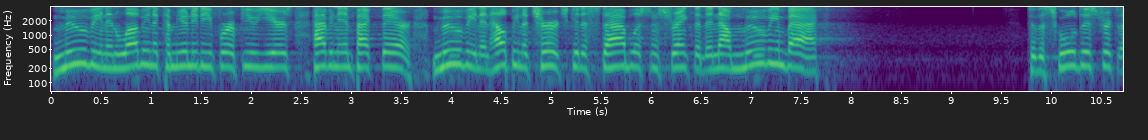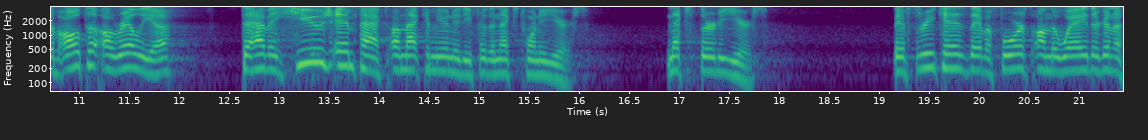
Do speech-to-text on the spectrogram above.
moving and loving a community for a few years, having an impact there, moving and helping a church get established and strengthened, and now moving back to the school district of Alta Aurelia to have a huge impact on that community for the next 20 years, next 30 years. They have three kids, they have a fourth on the way. They're going to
